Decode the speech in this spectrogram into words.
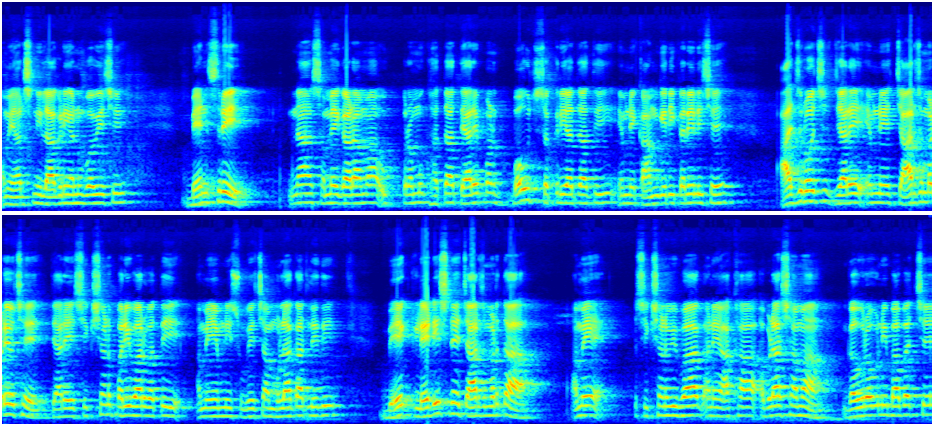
અમે હર્ષની લાગણી અનુભવી છીએ. બેનશ્રીના સમયગાળામાં ઉપપ્રમુખ હતા ત્યારે પણ બહુ જ સક્રિયતાથી એમણે કામગીરી કરેલી છે. આજરોજ જ્યારે એમને ચાર્જ મળ્યો છે ત્યારે શિક્ષણ પરિવાર વતી અમે એમની શુભેચ્છા મુલાકાત લીધી. બે લેડીઝને ચાર્જ મળતા અમે શિક્ષણ વિભાગ અને આખા અબડાસામાં ગૌરવની બાબત છે.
